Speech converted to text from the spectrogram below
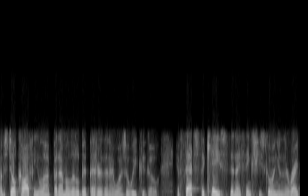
I'm still coughing a lot, but I'm a little bit better than I was a week ago? If that's the case, then I think she's going in the right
